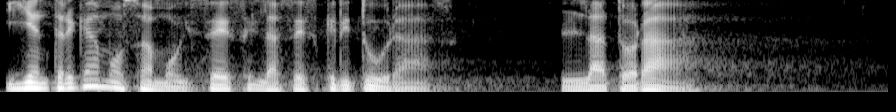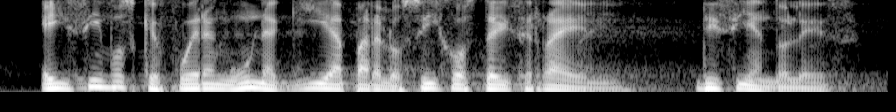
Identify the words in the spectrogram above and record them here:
Y entregamos a Moisés las escrituras, la Torá, e hicimos que fueran una guía para los hijos de Israel, diciéndoles:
